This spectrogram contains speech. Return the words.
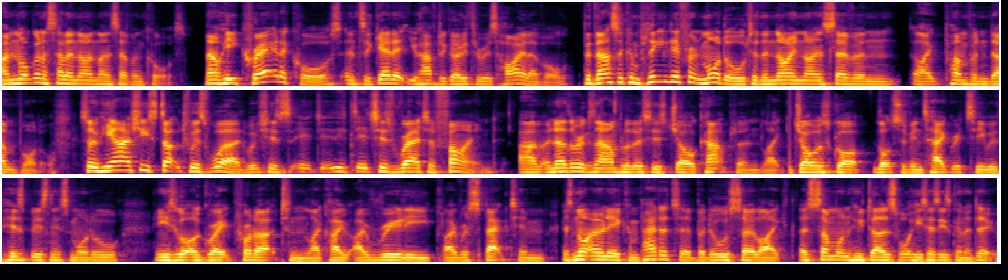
I'm not going to sell a 997 course. Now, he created a course, and to get it, you have to go through his high level, but that's a completely different model to the 997 like pump and dump model. So he actually stuck to his word, which is it, it, it's just rare to find. Um, another example of this is Joel Kaplan. Like Joel's got lots of integrity with his business model, and he's got a great product, and like I, I really I respect him as not only a competitor, but also like as someone who does what he says he's going to do.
